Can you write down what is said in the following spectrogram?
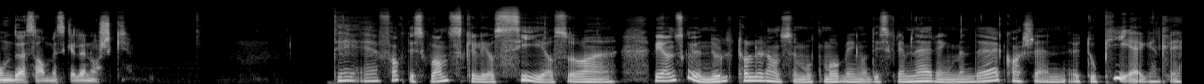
om du er samisk eller norsk? Det er faktisk vanskelig å si. Altså, vi ønsker jo nulltoleranse mot mobbing og diskriminering, men det er kanskje en utopi, egentlig.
